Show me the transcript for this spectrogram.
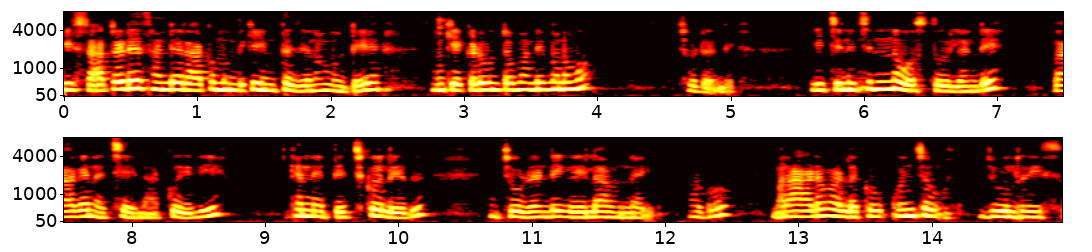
ఈ సాటర్డే సండే రాకముందుకే ఇంత జనం ఉంటే ఇంకెక్కడ ఉంటామండి మనము? చూడండి. ఈ చిన్న చిన్న వస్తువులండి. బాగా నచ్చాయి నాకు ఇవి. కానీ నేను తెచ్చుకోలేదు. చూడండి ఇవి ఇలా ఉన్నాయి. అగో మన ఆడవాళ్ళకు కొంచెం జ్యువెలరీస్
